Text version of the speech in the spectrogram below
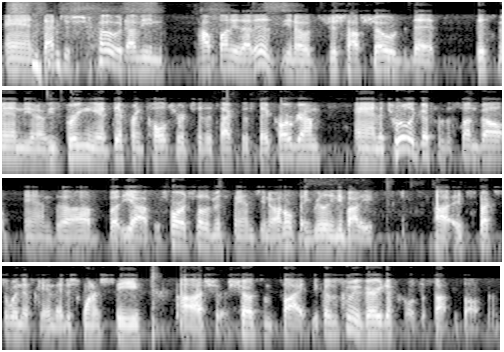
and that just showed. I mean, how funny that is. You know, just how showed that this man, you know, he's bringing a different culture to the Texas State program, and it's really good for the Sun Belt. And uh, but yeah, as far as Southern Miss fans, you know, I don't think really anybody uh, expects to win this game. They just want to see uh, sh- show some fight because it's going to be very difficult to stop this offense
